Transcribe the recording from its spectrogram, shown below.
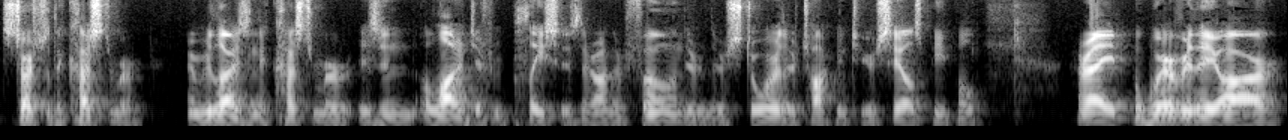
starts with the customer and realizing the customer is in a lot of different places. They're on their phone, they're in their store, they're talking to your salespeople, right? But wherever they are,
